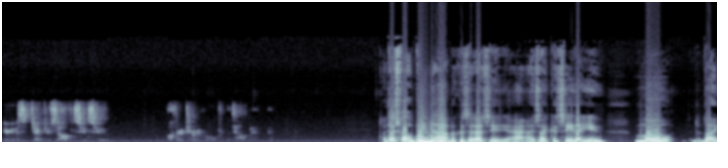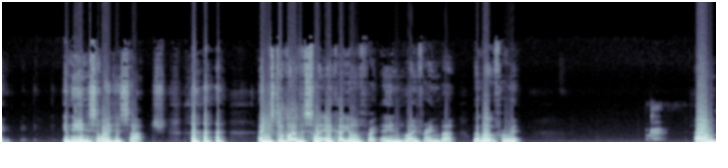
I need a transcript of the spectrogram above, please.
you're going to subject yourself to to authoritarian rule from the Taliban. I just want to bring that up because as you, as I could see that you more like in the inside as such. and you still got the slight echo your in my friend, but we'll work through it. Okay. Um,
